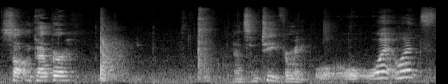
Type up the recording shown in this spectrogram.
salt and pepper, and some tea for me. What What's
